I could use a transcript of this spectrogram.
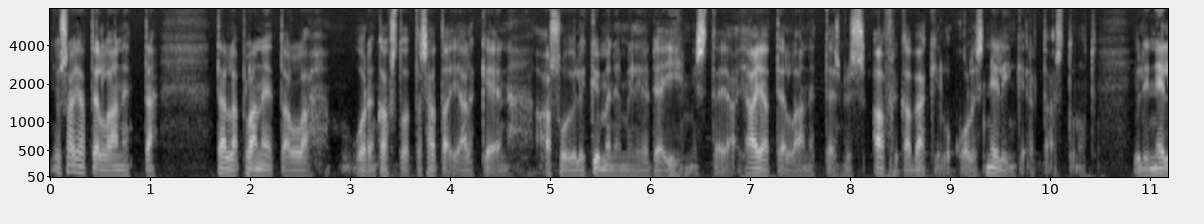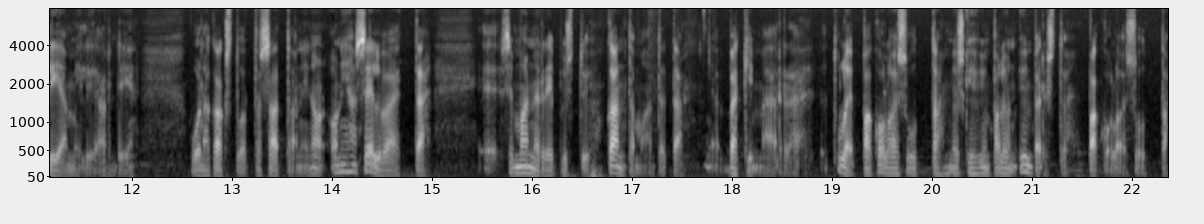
Jos ajatellaan, että tällä planeetalla vuoden 2100 jälkeen asuu yli 10 miljardia ihmistä ja, ja ajatellaan, että esimerkiksi Afrikan väkiluku olisi nelinkertaistunut yli 4 miljardiin vuonna 2100, niin on, on ihan selvää, että se manner ei pysty kantamaan tätä väkimäärää. Tulee pakolaisuutta, myöskin hyvin paljon ympäristöpakolaisuutta.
